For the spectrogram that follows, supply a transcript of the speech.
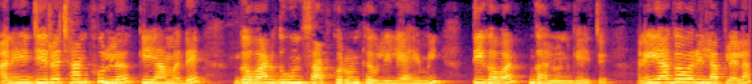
आणि जिरं छान फुललं की यामध्ये गवार धुवून साफ करून ठेवलेली आहे मी. ती गवार घालून घ्यायचे आणि या गवारीला आपल्याला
